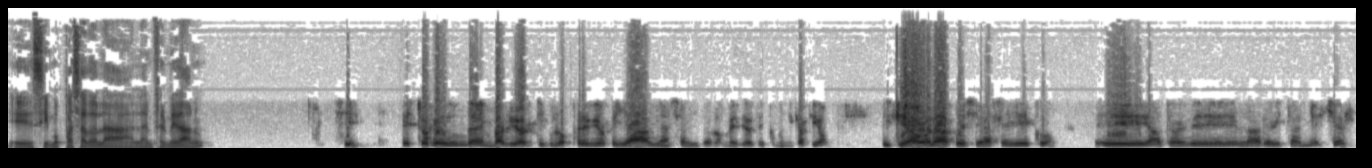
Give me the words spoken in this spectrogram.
eh, si hemos pasado la, la enfermedad, ¿no? Esto redunda en varios artículos previos que ya habían salido los medios de comunicación y que ahora pues se hace eco eh, a través de la revista Nature,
